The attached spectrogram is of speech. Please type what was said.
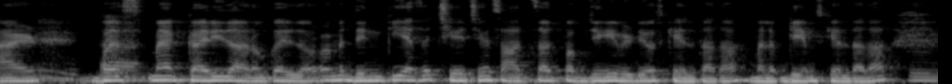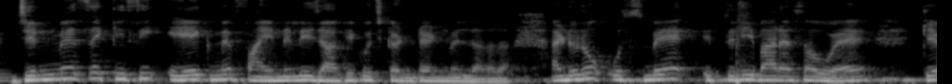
एंड बस हाँ। मैं कर ही जा रहा हूँ कर ही जा रहा हूँ। और मैं दिन की ऐसे छः छः सात सात पबजी की वीडियोस खेलता था मतलब गेम्स खेलता था हम्म। जिनमें से किसी एक में फाइनली जाके कुछ कंटेंट मिल जाता था। एंड यू नो उसमें इतनी बार ऐसा हुआ है कि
